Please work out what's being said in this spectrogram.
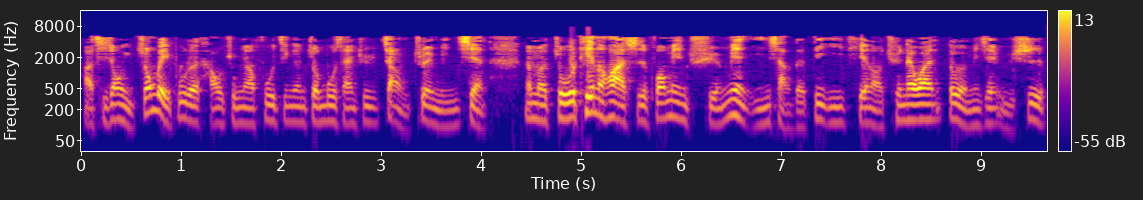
啊，其中以中北部的桃竹苗附近跟中部山区降雨最明显。那么昨天的话是锋面全面影响的第一天哦，全台湾都有明显雨。雨势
